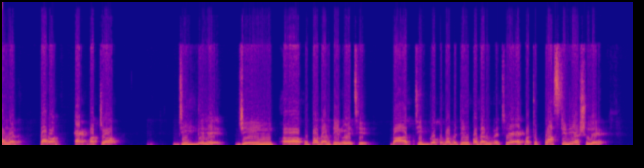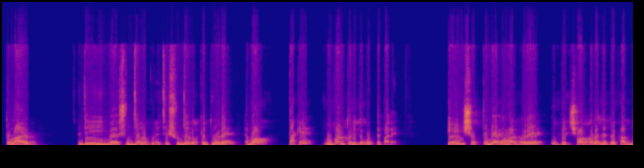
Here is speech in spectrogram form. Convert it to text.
অঙ্গাণু। কারণ একমাত্র জীব দেহে যেই উপাদানটি রয়েছে বা জীবগতভাবে যে উপাদান রয়েছে, একমাত্র প্লাস্টিডই আসলে তোমার যেই সূর্যালোক রয়েছে, সূর্যালোককে ধরে এবং তাকে রূপান্তরিত করতে পারে। এই শক্তি ব্যবহার করে উদ্ভিদ শর্করা জাতীয় খাদ্য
